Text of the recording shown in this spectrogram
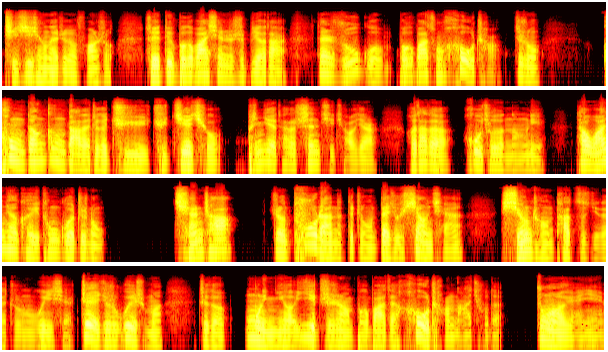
体系型的这个防守，所以对博格巴限制是比较大。但是如果博格巴从后场这种空当更大的这个区域去接球，凭借他的身体条件和他的护球的能力，他完全可以通过这种前插、这种突然的这种带球向前，形成他自己的这种威胁。这也就是为什么这个穆里尼奥一直让博格巴在后场拿球的重要原因。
